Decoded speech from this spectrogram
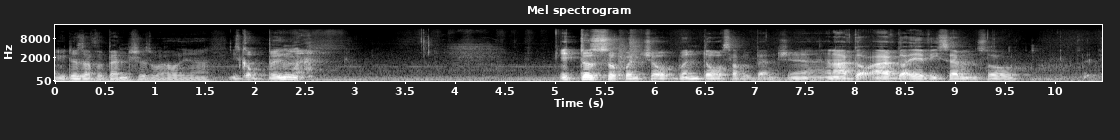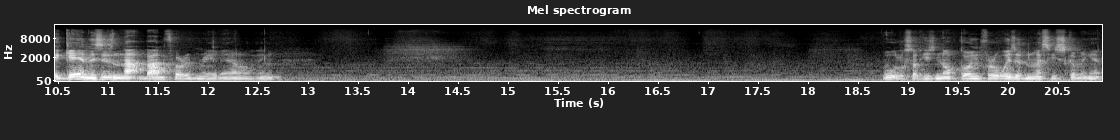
He does have a bench as well, yeah. He's got Boomer. It does suck when when Dorse have a bench, yeah. And I've got I've got AV7, so again, this isn't that bad for him, really. I don't think. Oh, looks like he's not going for a wizard unless he's scumming it.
